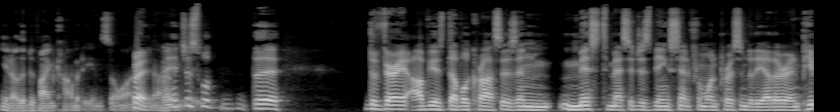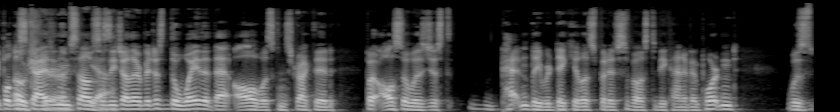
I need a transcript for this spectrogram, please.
you know the Divine Comedy and so on. right. You know, and just the the very obvious double crosses and missed messages being sent from one person to the other and people Oh, disguising sure. themselves Yeah. as each other but just the way that that all was constructed but also was just patently ridiculous but is supposed to be kind of important was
